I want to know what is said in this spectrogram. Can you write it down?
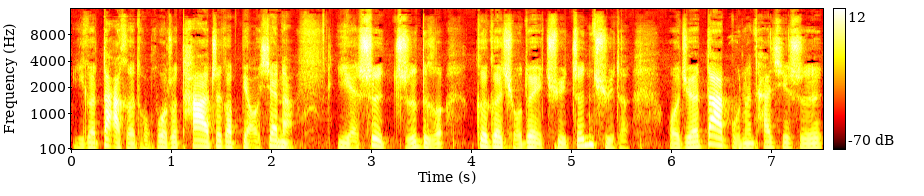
一个大合同，或者说他的这个表现呢，也是值得各个球队去争取的。我觉得大谷呢，他其实。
